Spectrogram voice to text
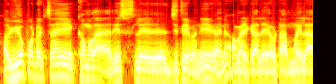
अब यो पटक चाहिँ कमला ह्यारिसले जित्यो भने होइन अमेरिकाले एउटा महिला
